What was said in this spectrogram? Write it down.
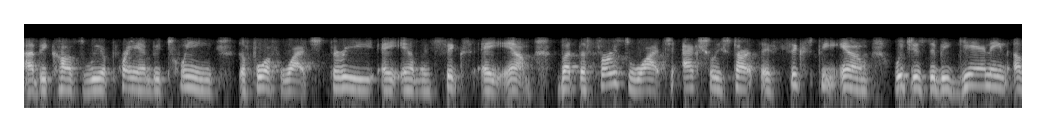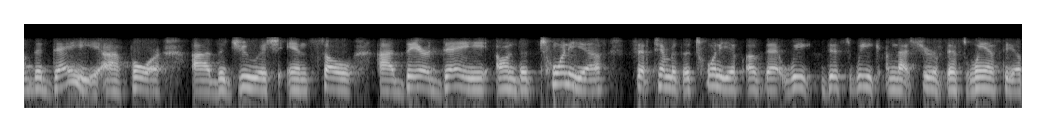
uh, because we are praying between the fourth watch, 3 a.m. and 6 a.m. But the first watch actually starts at 6 p.m., which is the beginning of the day uh, for uh, the Jewish, and so uh, their day on the 20th September the 20th of that week, this week, I'm not sure if that's Wednesday or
